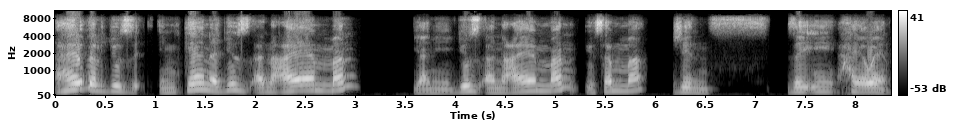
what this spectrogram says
هذا الجزء إن كان جزءا عاما يعني جزءا عاما يسمى جنس زي إيه؟ حيوان.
